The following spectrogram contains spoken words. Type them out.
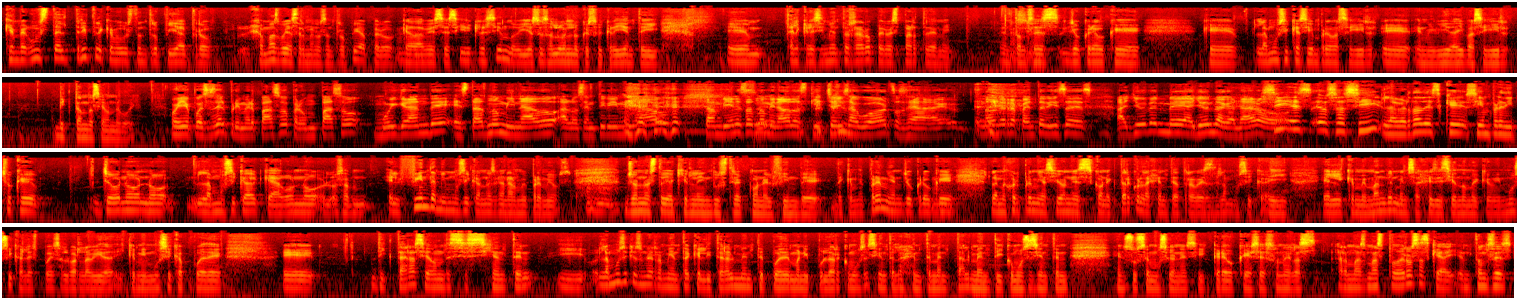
que me gusta el triple que me gusta Entropía, pero jamás voy a ser menos Entropía, pero cada vez es ir creciendo y eso es algo en lo que soy creyente y eh, el crecimiento es raro, pero es parte de mí. Entonces yo creo que, que la música siempre va a seguir eh, en mi vida y va a seguir dictando hacia dónde voy. Oye, pues es el primer paso, pero un paso muy grande. Estás nominado a los MTV Miau, también estás nominado a los Kid Choice Awards, o sea, no de repente dices, ayúdenme, ayúdenme a ganar. O... Sí, es, o sea, sí, la verdad es que siempre he dicho que yo no, no, la música que hago, no, o sea, el fin de mi música no es ganarme premios. Yo no estoy aquí en la industria con el fin de, de que me premien. Yo creo que la mejor premiación es conectar con la gente a través de la música y el que me manden mensajes diciéndome que mi música les puede salvar la vida y que mi música puede eh, dictar hacia dónde se sienten. Y la música es una herramienta que literalmente puede manipular cómo se siente la gente mentalmente y cómo se sienten en sus emociones. Y creo que esa es una de las armas más poderosas que hay. Entonces,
